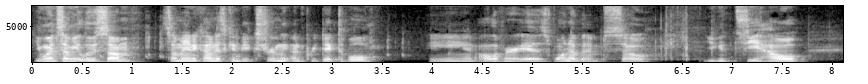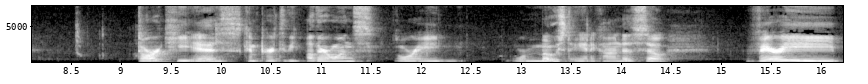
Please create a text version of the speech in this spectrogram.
you win some, you lose some. Some anacondas can be extremely unpredictable, and Oliver is one of them. So, you can see how dark he is compared to the other ones, or a or most anacondas. So, very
